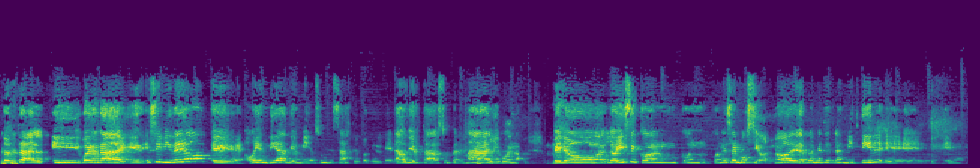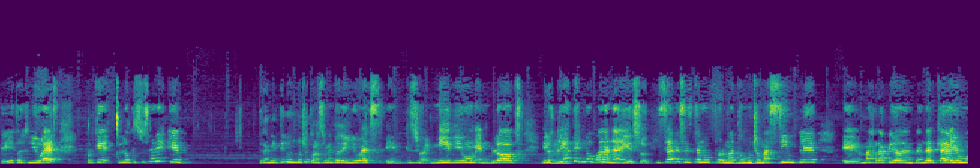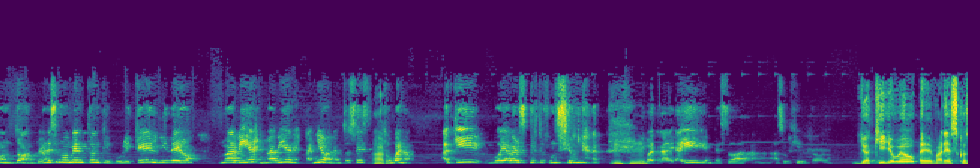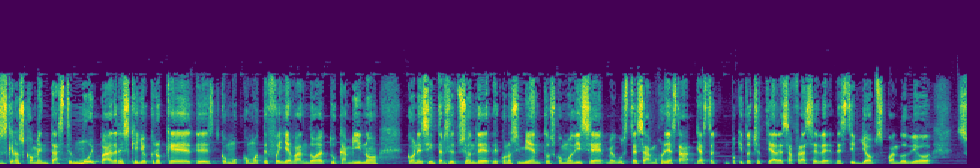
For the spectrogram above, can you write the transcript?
Total, y bueno, nada, ese video eh, hoy en día, Dios mío, es un desastre porque el audio está súper mal y bueno, pero lo hice con, con, esa emoción, ¿no? De realmente transmitir eh, eh, proyectos UX, porque lo que sucede es que transmitimos mucho conocimiento de UX, eh, qué sé yo, en Medium, en blogs, y los clientes no van a eso. Quizás necesitan un formato mucho más simple, eh, más rápido de entender, que ahora hay un montón, pero en ese momento en que publiqué el video, no había, y no había en español. Entonces, bueno, aquí voy a ver si esto funciona. Y bueno, ahí empezó a surgir todo. Yo aquí yo veo eh, varias cosas que nos comentaste muy padres que yo creo que es cómo, cómo te fue llevando a tu camino con esa intercepción de, conocimientos. Como dice, me gusta esa, a lo mejor ya está, ya está un poquito choteada esa frase de, Steve Jobs cuando dio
